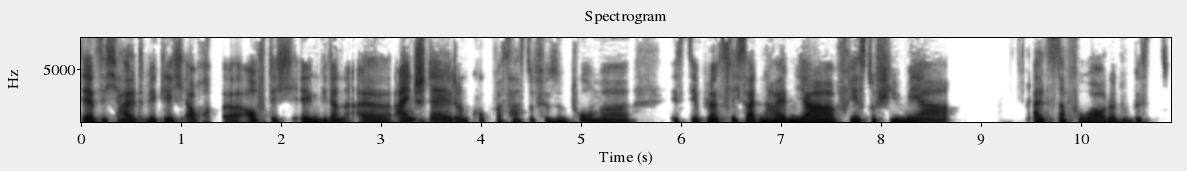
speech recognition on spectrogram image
der sich halt wirklich auch äh, auf dich irgendwie dann äh, einstellt und guckt, was hast du für Symptome? Ist dir plötzlich seit einem halben Jahr, frierst du viel mehr als davor oder du bist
